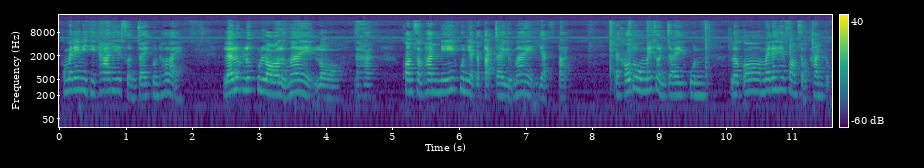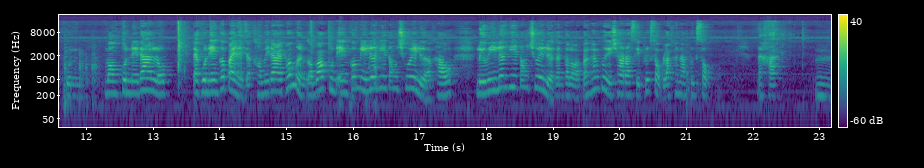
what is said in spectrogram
เขาไม่ได้มีทีท่าที่จะสนใจคุณเท่าไหร่ แล้วลึกๆคุณรอหรือไม่รอนะคะ ความสัมพันธ์นี้คุณอยากจะตัดใจหรือไม่อยากตัด แต่เขาดูไม่สนใจคุณ แล้วก็ไม่ได้ให้ความสำคัญกับคุณ มองคุณในด้านลบ แต่คุณเองก็ไปไหนจากเขาไม่ได้เพราะเหมือนกับว่าคุณเองก็มีเรื่องที่ต้องช่วยเหลือเขาหรือมีเรื่องที่ต้องช่วยเหลือกันตลอดบางท่านคุยกับชาวราศีพฤษภลัคนาพฤษภนะคะ อืม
